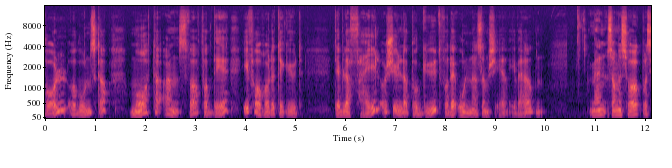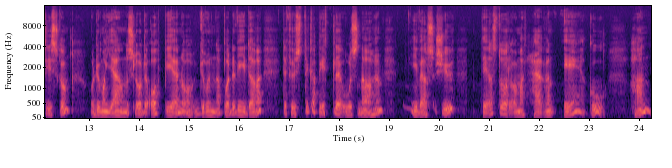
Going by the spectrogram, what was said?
vold og vondskap, må ta ansvar for det i forholdet til Gud. Det blir feil å skylde på Gud for det onde som skjer i verden. Men som vi så på sist gang, og du må gjerne slå det opp igjen og grunne på det videre, det første kapitlet hos Nahum i vers 7, der står det om at Herren er god. Han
